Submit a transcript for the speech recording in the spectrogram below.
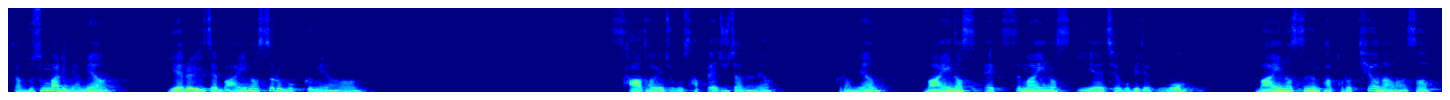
자, 무슨 말이냐면 얘를 이제 마이너스로 묶으면 4 더해주고 4 빼주잖아요. 그러면 마이너스 x 마이너스 2의 제곱이 되고 마이너스는 밖으로 튀어나와서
